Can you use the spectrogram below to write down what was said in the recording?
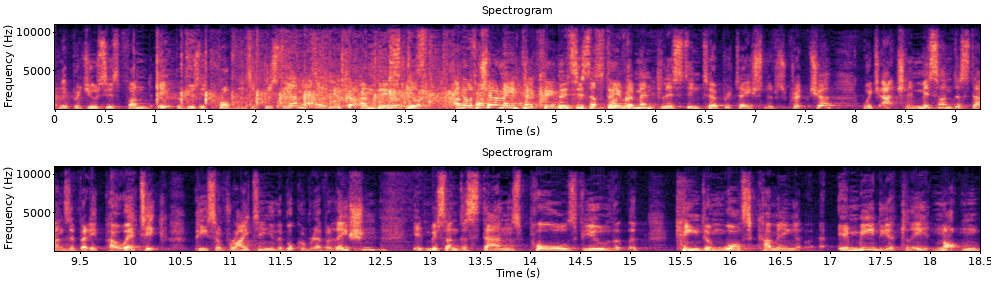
and it produces fund, it produces problems in Christianity. You can't- and this you're- is you're- you're a cherry-picking, This is a Stephen. fundamentalist interpretation of Scripture, which actually misunderstands a very poetic piece of writing in the Book of Revelation. It misunderstands Paul's view that the kingdom was coming immediately, not in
